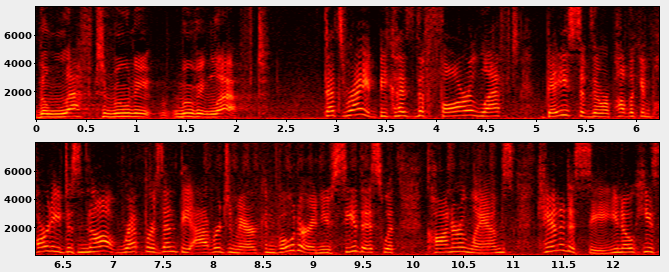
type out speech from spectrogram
the left moving left? That's right, because the far left base of the Republican Party does not represent the average American voter. And you see this with Conor Lamb's candidacy. You know, he's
